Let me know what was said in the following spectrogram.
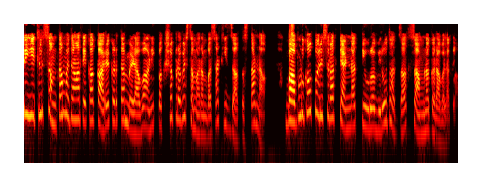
ते येथील समता मैदानात एका कार्यकर्ता मेळावा आणि पक्षप्रवेश समारंभासाठी जात असताना बाबुळगाव परिसरात त्यांना तीव्र विरोधाचा सामना करावा लागला.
